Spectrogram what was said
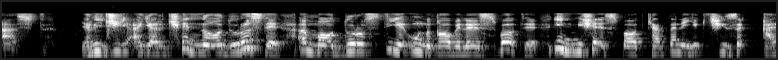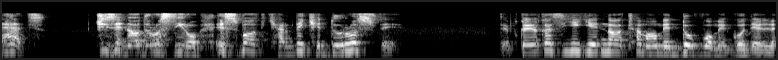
است. یعنی جی اگرچه نادرسته اما درستی اون قابل اثباته. این میشه اثبات کردن یک چیز غلط. چیز نادرستی رو اثبات کرده که درسته. طبق قضیه ناتمام دوم گودل.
